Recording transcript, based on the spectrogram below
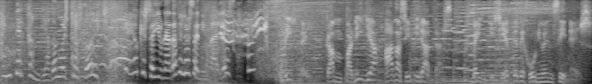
Ha intercambiado nuestros dones. Creo que soy una hada de los animales. Disney, Campanilla, Hadas y Piratas. 27 de junio en cines.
